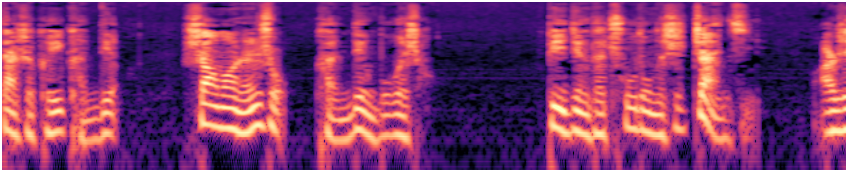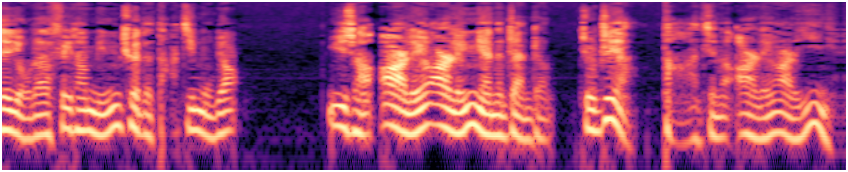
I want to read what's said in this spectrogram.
但是可以肯定，伤亡人数肯定不会少。毕竟他出动的是战机，而且有着非常明确的打击目标。一场2020年的战争就这样打进了2021年。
